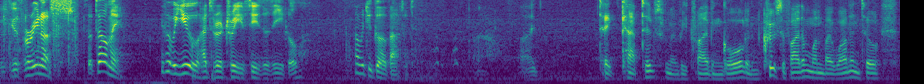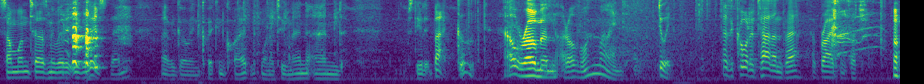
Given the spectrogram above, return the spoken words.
Lucius Vorenus. So tell me, if it were you had to retrieve Caesar's eagle, how would you go about it? I'd take captives from every tribe in Gaul and crucify them one by one until someone tells me where the eagle is. Then I would go in quick and quiet with one or two men and steal it back. Good. How Roman. We are of one mind. Do it. There's a quarter talent there for bribes and such.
